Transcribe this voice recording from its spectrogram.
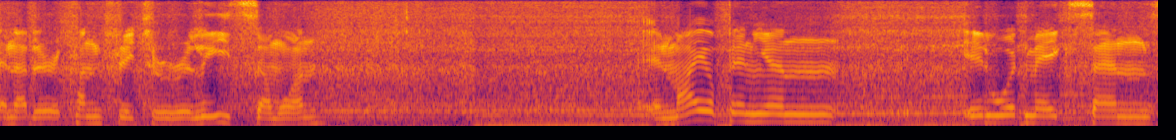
another country to release someone in my opinion, it would make sense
